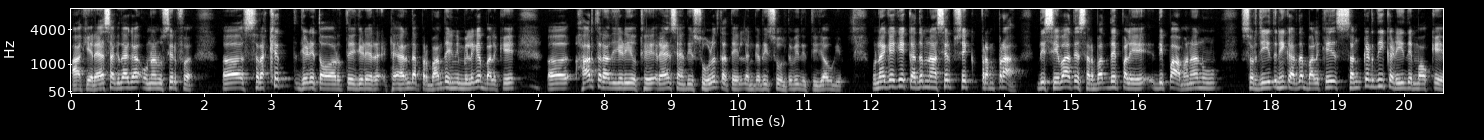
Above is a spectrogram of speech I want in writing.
ਆ ਕੇ ਰਹਿ ਸਕਦਾਗਾ ਉਹਨਾਂ ਨੂੰ ਸਿਰਫ ਸੁਰੱਖਿਅਤ ਜਿਹੜੇ ਤੌਰ ਤੇ ਜਿਹੜੇ ਰ- ਠਹਿਰਨ ਦਾ ਪ੍ਰਬੰਧ ਹੀ ਨਹੀਂ ਮਿਲ ਗਿਆ, ਬਲਕਿ ਹਰ ਤਰ੍ਹਾਂ ਦੀ ਜਿਹੜੀ ਉੱਥੇ ਰਹਿਣ ਸਹਿਣ ਦੀ ਸਹੂਲਤ ਅਤੇ ਲੰਗਰ ਦੀ ਸਹੂਲਤ ਵੀ ਦਿੱਤੀ ਜਾਊਗੀ। ਉਹਨਾਂ ਕਿਹਾ ਕਿ ਇਹ ਕਦਮ ਨਾ ਸਿਰਫ ਸਿੱਖ ਪਰੰਪਰਾ ਦੀ ਸੇਵਾ ਤੇ ਸਰਬੱਤ ਦੇ ਭਲੇ ਦੀ ਭਾਵਨਾ ਨੂੰ ਸੁਰਜੀਤ ਨਹੀਂ ਕਰਦਾ, ਬਲਕਿ ਸੰਕਟ ਦੀ ਘੜੀ ਦੇ ਮੌਕੇ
